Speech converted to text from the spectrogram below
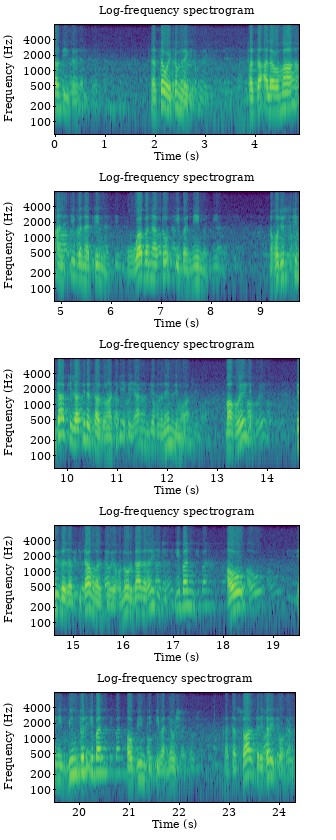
غلطي څه ده دا څه وای کوم ځای کې فسالهما عن ابنتين وابنه ابنين نو خو جس کتاب کې غلطي ده تاسو نه ټیګه کې یار هم دې خو نه مزي مو ما خو یې دې د غلط کتاب غلطي وي نور دا د غني چې ابن او یعنی بنت الابن او بنت ابن یو شی اچھا سوال ترې غلی شو کنه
